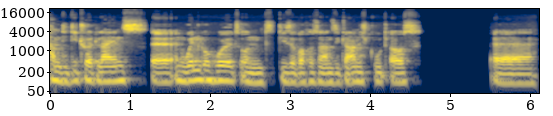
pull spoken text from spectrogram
haben die Detroit Lions äh, einen Win geholt und diese Woche sahen sie gar nicht gut aus. Äh,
